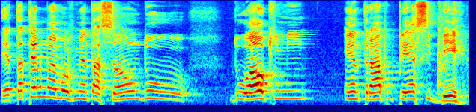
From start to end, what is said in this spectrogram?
É, tá tendo uma movimentação do do Alckmin entrar para o PSB.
